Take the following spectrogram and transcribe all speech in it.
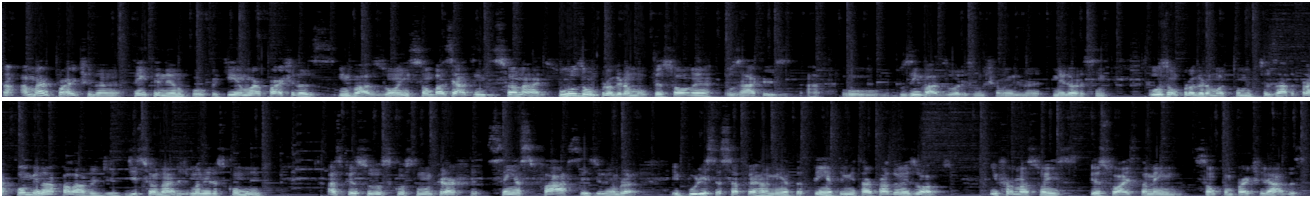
A maior parte da. Tá entendendo um pouco aqui? A maior parte das invasões são baseadas em dicionários. Usam um programa, o pessoal, né? Os hackers, o, os invasores, vamos chamar melhor assim, usam um programa automatizado para combinar palavras de dicionários de maneiras comuns. As pessoas costumam criar senhas fáceis de lembrar e por isso essa ferramenta tenta imitar padrões óbvios. Informações pessoais também são compartilhadas,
